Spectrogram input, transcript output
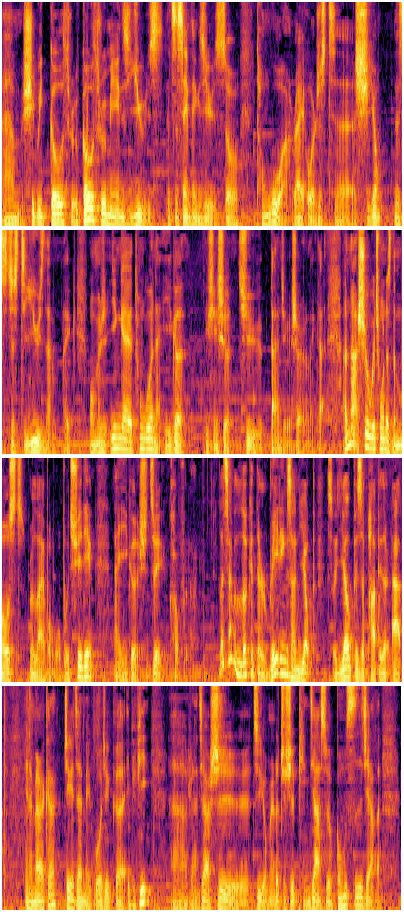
Um, should we go through? Go through means use. It's the same thing as use. So 通过, right? Or just uh, 使用. That's just to use them. Like 我们应该通过哪一个旅行社去办这个事儿 like that. I'm not sure which one is the most reliable. 我不确定哪一个是最靠谱的。Let's have a look at their ratings on Yelp. So Yelp is a popular app in America. 这个在美国这个 APP 啊、呃，软件是最有名的，就是评价所有公司这样的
